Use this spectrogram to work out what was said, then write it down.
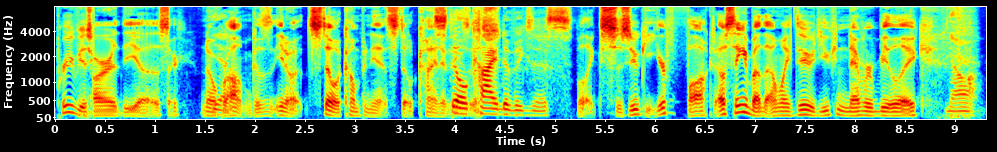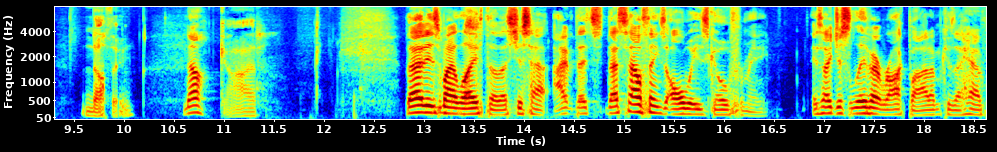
previous car, the uh, no Yeah. problem because you know it's still a company that still kind of Still exists. kind of exists. But like Suzuki, you're fucked. I was thinking about that. I'm like, dude, you can never be like No, nothing. no. God. That is my life, though. That's just how I. That's that's how things always go for me. Is I just live at rock bottom because I have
